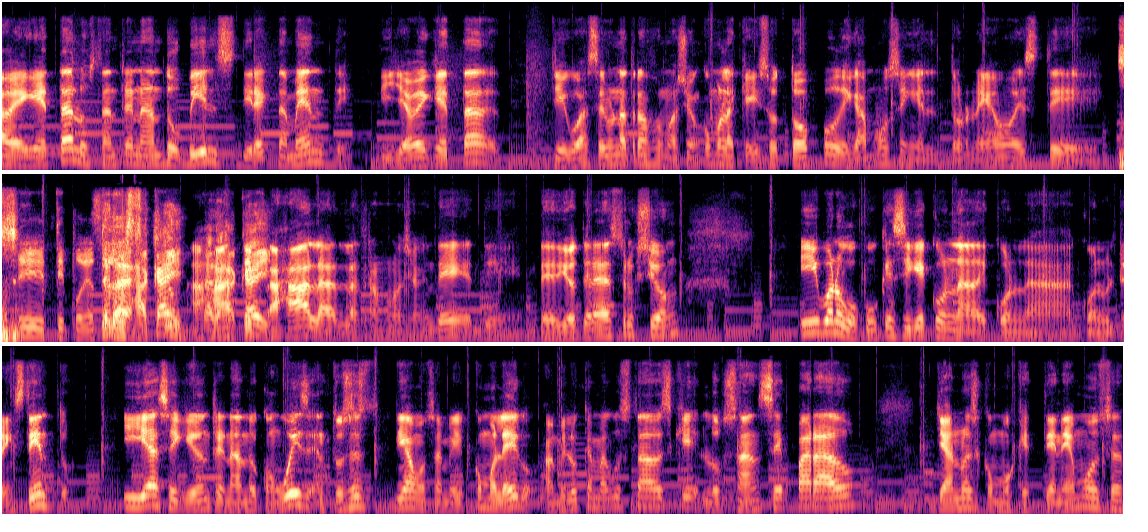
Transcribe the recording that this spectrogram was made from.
a Vegeta lo está entrenando Bills directamente. Y ya Vegeta llegó a hacer una transformación como la que hizo Topo, digamos, en el torneo este. Sí, tipo Dios Sí, de la de destrucción. Hakai. La de Ajá, Hakai. ajá, la, la transformación de, de- de Dios de la Destrucción. Y bueno, Goku que sigue con la de- con la con el Ultra Instinto. Y ha seguido entrenando con Whis. Entonces, digamos, a mí, como le digo, a mí lo que me ha gustado es que los han separado. Ya no es como que tenemos a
